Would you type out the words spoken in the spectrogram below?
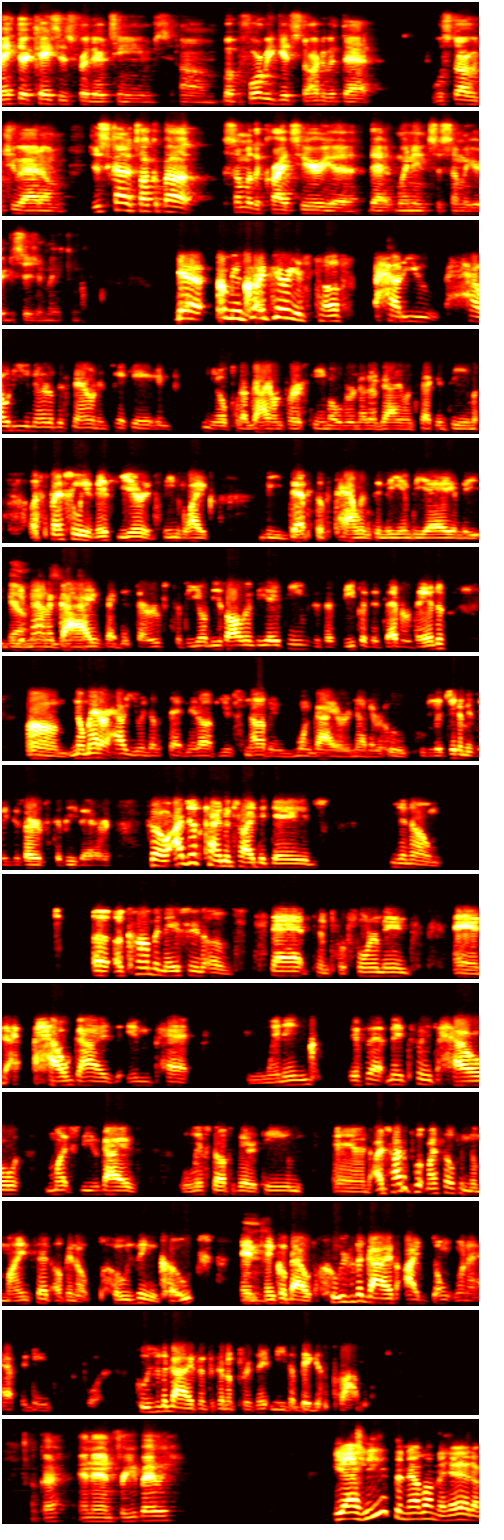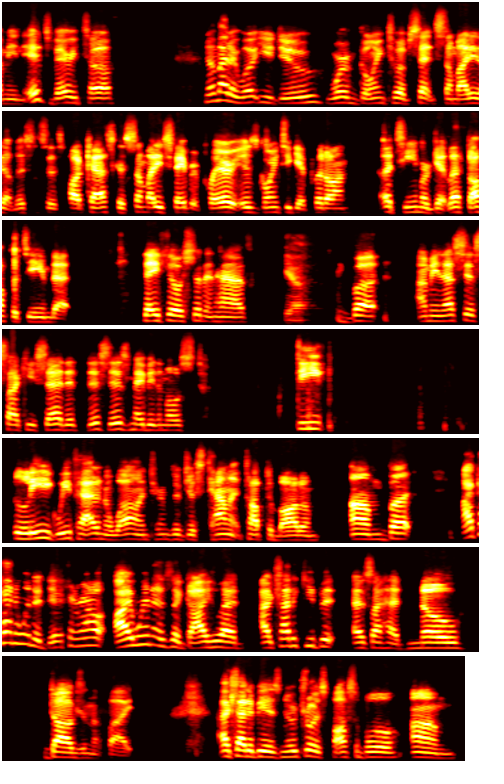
make their cases for their teams. Um, but before we get started with that, we'll start with you, Adam. Just kind of talk about some of the criteria that went into some of your decision making. Yeah, I mean, criteria is tough. How do you how do you narrow this down and pick it and you know put a guy on first team over another guy on second team? Especially this year, it seems like the depth of talent in the NBA and the, the yeah. amount of guys that deserve to be on these all NBA teams is as deep as it's ever been. Um, no matter how you end up setting it up, you're snubbing one guy or another who, who legitimately deserves to be there. So I just kind of tried to gauge, you know, a, a combination of stats and performance and how guys impact winning, if that makes sense, how much these guys lift up their teams and I try to put myself in the mindset of an opposing coach and mm. think about who's the guys I don't want to have to game plan for. Who's the guys that's going to present me the biggest problems? Okay. And then for you, Bailey? Yeah, he hit the nail on the head. I mean, it's very tough. No matter what you do, we're going to upset somebody that listens to this podcast because somebody's favorite player is going to get put on a team or get left off a team that they feel shouldn't have. Yeah. But – I mean, that's just like he said. It, this is maybe the most deep league we've had in a while in terms of just talent, top to bottom. Um, but I kind of went a different route. I went as a guy who had. I try to keep it as I had no dogs in the fight. I try to be as neutral as possible. Um,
